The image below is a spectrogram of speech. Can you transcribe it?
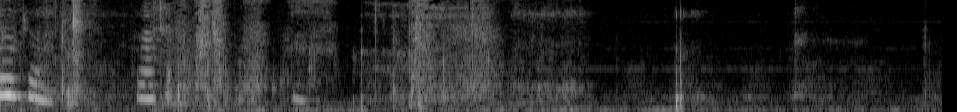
嗯嗯。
